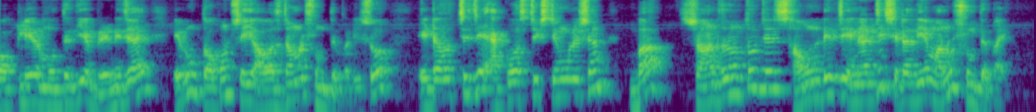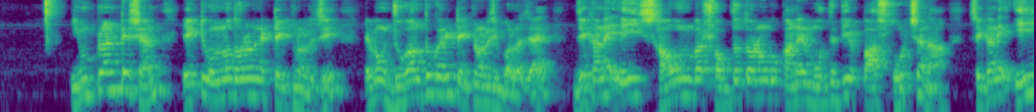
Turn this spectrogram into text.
ককলিয়ার মধ্যে দিয়ে ব্রেনে যায় এবং তখন সেই আওয়াজটা আমরা শুনতে পারি। সো এটা হচ্ছে যে অ্যাকোয়াস্টিক স্টিমুলেশন বা সাধারণত যে সাউন্ডের যে এনার্জি সেটা দিয়ে মানুষ শুনতে পায়। ইমপ্লান্টেশন একটি অন্য ধরনের টেকনোলজি এবং যুগান্তকারী টেকনোলজি বলা যায়, যেখানে এই সাউন্ড বা শব্দ তরঙ্গ কানের মধ্যে দিয়ে পাস করছে না, সেখানে এই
